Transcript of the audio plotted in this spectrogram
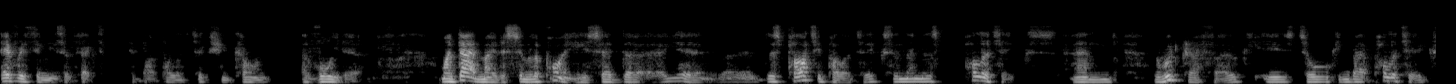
everything is affected by politics, you can't avoid it. My dad made a similar point. He said, uh, Yeah, uh, there's party politics and then there's politics. And the Woodcraft folk is talking about politics.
